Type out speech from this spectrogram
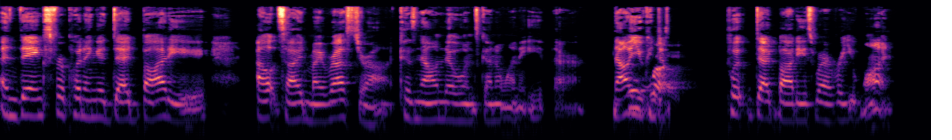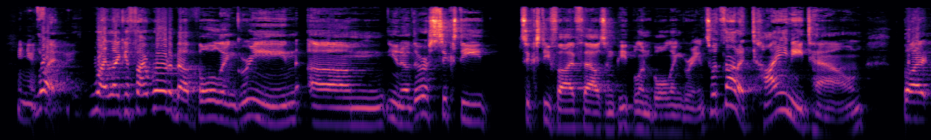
And thanks for putting a dead body outside my restaurant because now no one's going to want to eat there. Now you can right. just put dead bodies wherever you want in your right story. right like if i wrote about bowling green um, you know there are 60 65,000 people in Bowling Green. So it's not a tiny town, but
